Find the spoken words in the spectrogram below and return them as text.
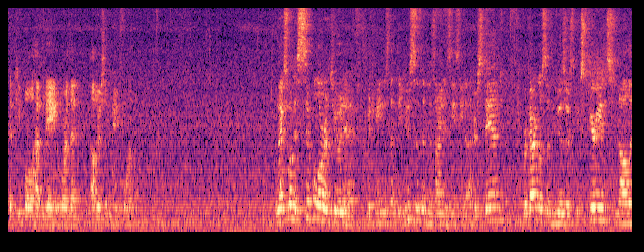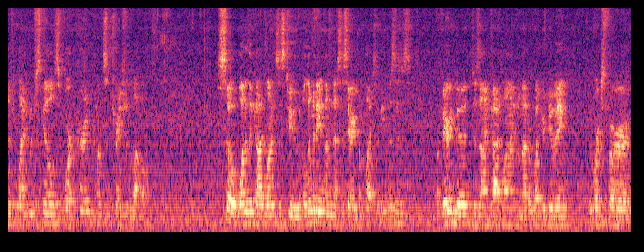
that people have made or that others have made for them. The next one is simple or intuitive, which means that the use of the design is easy to understand, regardless of the user's experience, knowledge, language skills, or current concentration level. So one of the guidelines is to eliminate unnecessary complexity. This is a very good design guideline, no matter what you're doing. It works for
